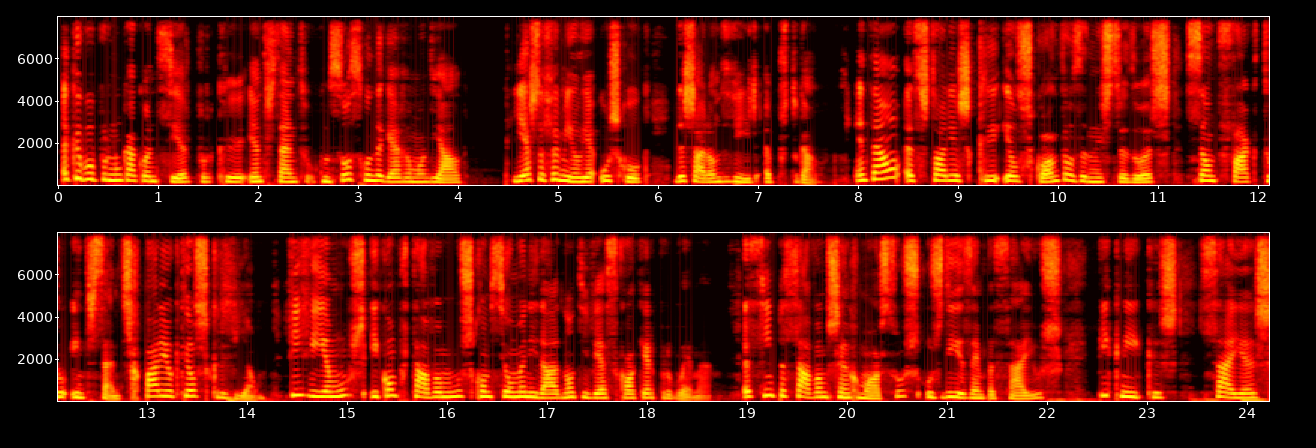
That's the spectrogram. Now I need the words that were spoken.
Acabou por nunca acontecer porque, entretanto, começou a Segunda Guerra Mundial e esta família, os Cook, deixaram de vir a Portugal. Então, as histórias que eles contam, os administradores, são de facto interessantes. Reparem o que eles escreviam. Vivíamos e comportávamos-nos como se a humanidade não tivesse qualquer problema. Assim passávamos sem remorsos os dias em passeios, piqueniques, ceias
